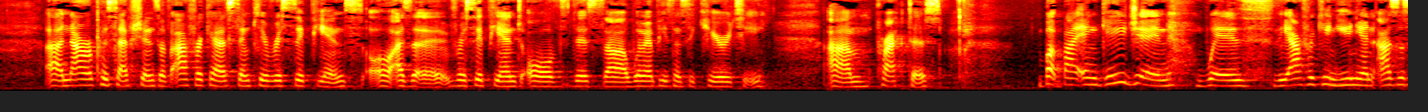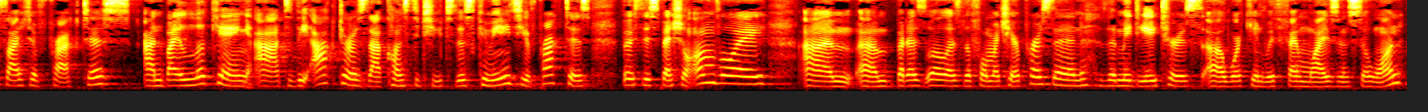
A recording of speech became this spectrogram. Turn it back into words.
uh, narrow perceptions of Africa as simply recipients or as a recipient of this uh, women, peace, and security um, practice. But by engaging with the African Union as a site of practice and by looking at the actors that constitute this community of practice, both the special envoy, um, um, but as well as the former chairperson, the mediators uh, working with FemWise, and so on,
